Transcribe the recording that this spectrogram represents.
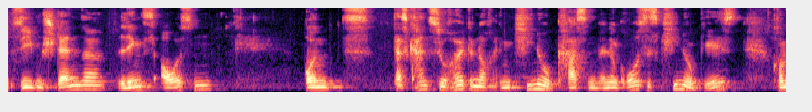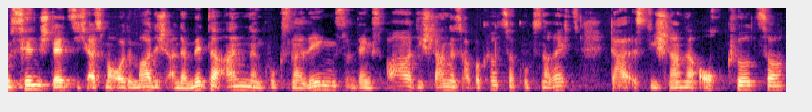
Sieben Stände, links außen. Und das kannst du heute noch in Kinokassen, wenn du ein großes Kino gehst, kommst hin, stellst dich erstmal automatisch an der Mitte an, dann guckst nach links und denkst, ah, die Schlange ist aber kürzer, guckst nach rechts, da ist die Schlange auch kürzer.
